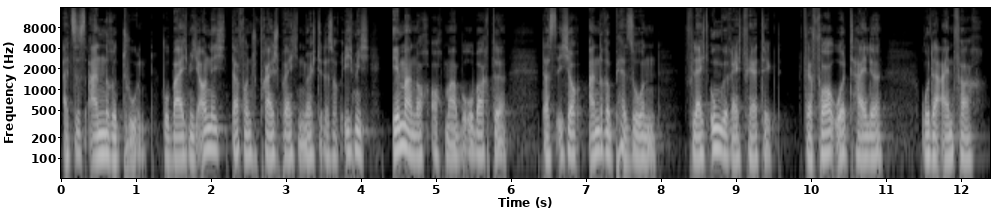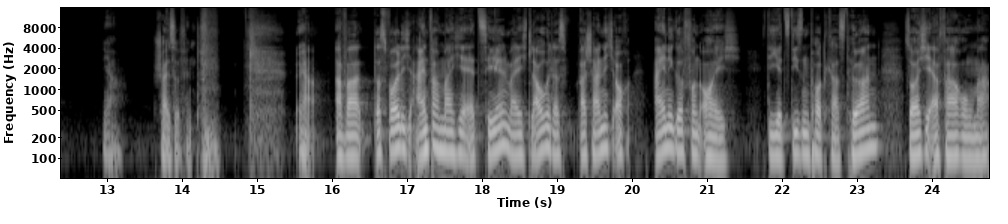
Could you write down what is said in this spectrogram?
als es andere tun. Wobei ich mich auch nicht davon freisprechen möchte, dass auch ich mich immer noch auch mal beobachte, dass ich auch andere Personen vielleicht ungerechtfertigt vervorurteile oder einfach, ja, scheiße finde. ja, aber das wollte ich einfach mal hier erzählen, weil ich glaube, dass wahrscheinlich auch einige von euch, die jetzt diesen Podcast hören, solche Erfahrungen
